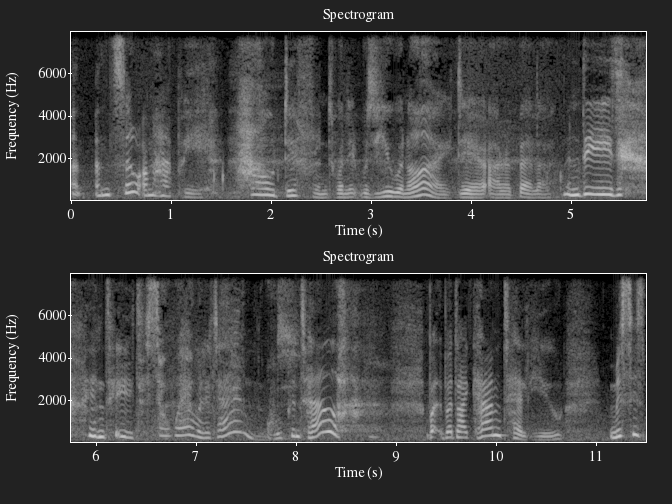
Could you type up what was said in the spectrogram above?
and, and so unhappy. How different when it was you and I, dear Arabella. Indeed, indeed. So where will it end? Who can tell? But, but I can tell you, Mrs.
